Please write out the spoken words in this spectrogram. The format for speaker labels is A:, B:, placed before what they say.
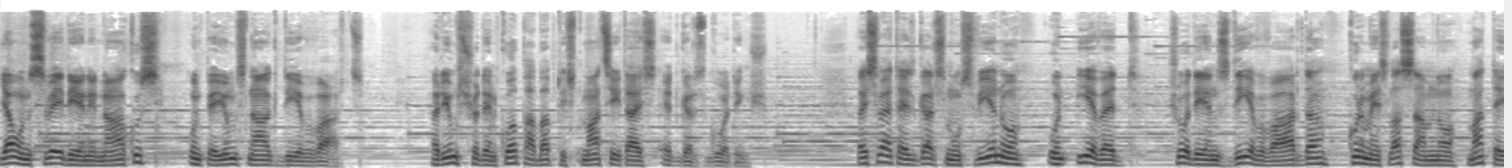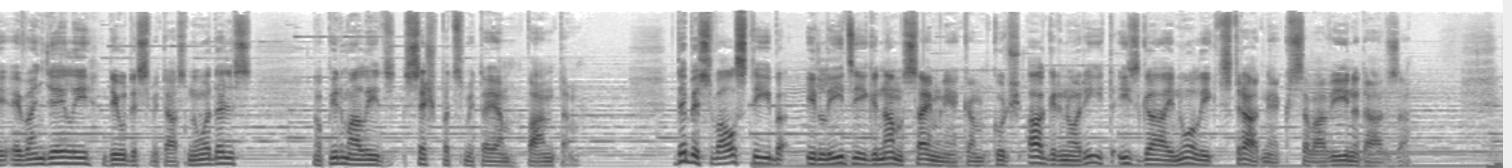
A: Jauna svētdiena ir nākusi, un pie jums nāk Dieva vārds. Ar jums šodien kopā Baptistu mācītājs Edgars Godiņš. Lai svētais gars mūs vieno un ieved šodienas Dieva vārdā, kuru mēs lasām no Mateja evaņģēlīja 20. nodaļas, no 1 līdz 16. pantam. Debesu valstība ir līdzīga nama saimniekam, kurš agri no rīta izgāja nolikt strādniekus savā vīna dārzā.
